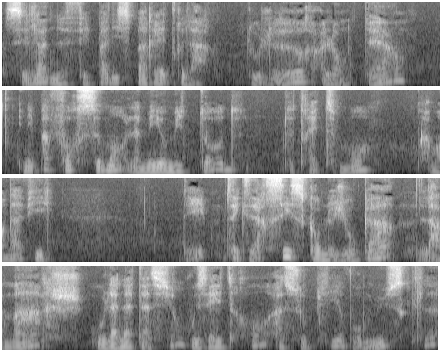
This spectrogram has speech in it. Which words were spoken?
cela ne fait pas disparaître la douleur à long terme n'est pas forcément la meilleure méthode de traitement, à mon avis. Des exercices comme le yoga, la marche ou la natation vous aideront à assouplir vos muscles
